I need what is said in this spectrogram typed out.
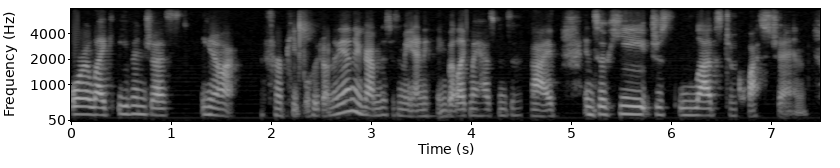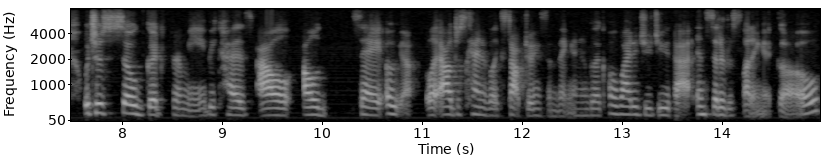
or like even just, you know, for people who don't know the Enneagram, this doesn't mean anything, but like my husband's a five. And so he just loves to question, which is so good for me because I'll, I'll, say, oh yeah, like I'll just kind of like stop doing something and he'll be like, oh, why did you do that? Instead of just letting it go.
